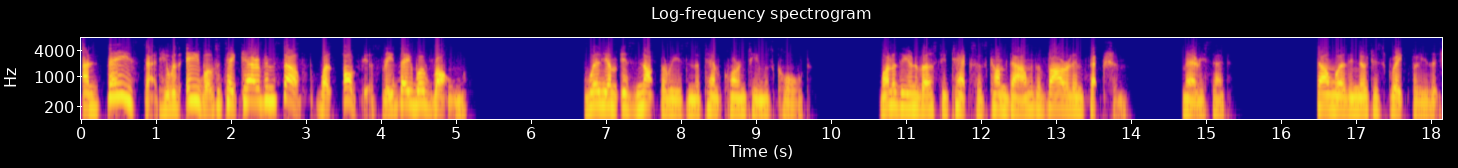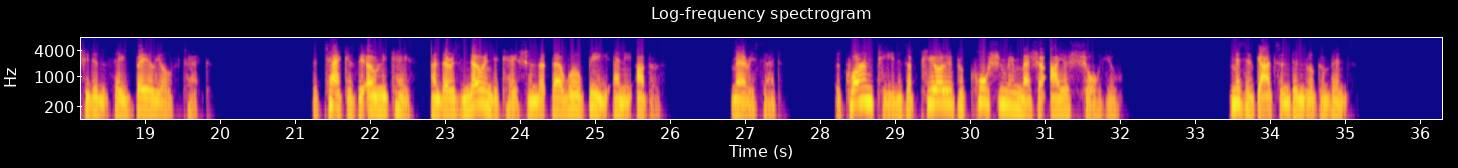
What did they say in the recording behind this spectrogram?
And they said he was able to take care of himself. Well, obviously they were wrong. William is not the reason the temp quarantine was called. One of the university techs has come down with a viral infection, Mary said. Dunworthy noticed gratefully that she didn't say Balliol's tech. The tech is the only case, and there is no indication that there will be any others, Mary said. The quarantine is a purely precautionary measure, I assure you. Mrs. Gaddson didn't look convinced.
